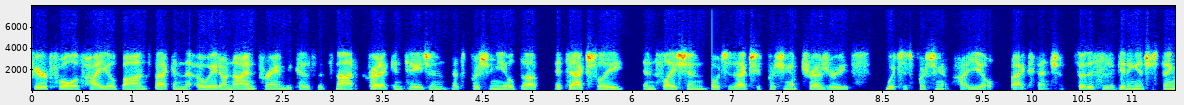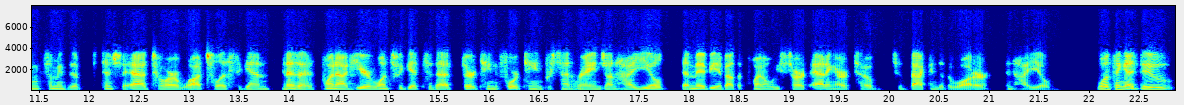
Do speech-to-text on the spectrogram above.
fearful of high yield bonds back in the 0809 frame because it's not credit contagion that's pushing yields up. It's actually inflation, which is actually pushing up treasuries, which is pushing up high yield by extension. So this is getting interesting, something to potentially add to our watch list again. And as I point out here, once we get to that 13, to 14% range on high yield, that may be about the point when we start adding our toe to back into the water in high yield. One thing I do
